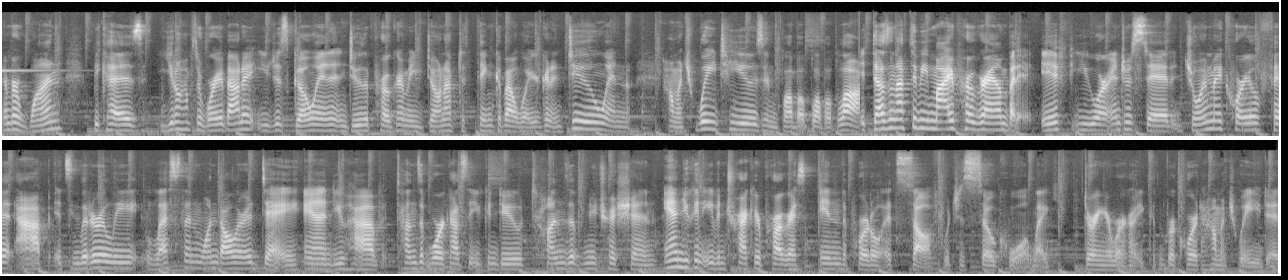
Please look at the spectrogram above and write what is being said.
Number one, because you don't have to worry about it. You just go in and do the program and you don't have to think about what you're gonna do and how much weight to use and blah, blah, blah, blah, blah. It doesn't have to be my program, but if you are interested, join my CorioFit app. It's literally less than $1 a day and you have tons of workouts that you can do, tons of nutrition, and you can even track your progress in the portal itself, which is so cool. Like during your workout, you can record how much weight you did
